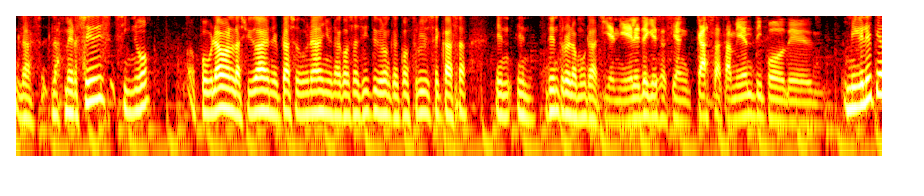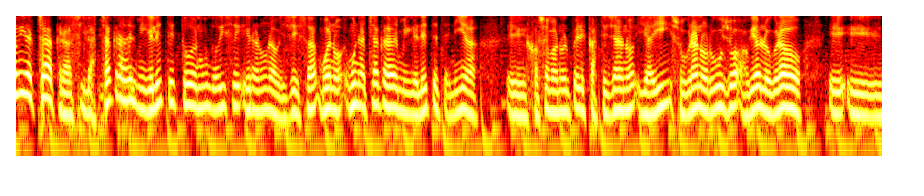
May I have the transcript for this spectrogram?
las, las Mercedes si no poblaban la ciudad en el plazo de un año, una cosa así, tuvieron que construirse casa en, en- dentro de la muralla. Y en Miguelete que se hacían casas también, tipo de... Miguelete había chacras y las chacras del Miguelete todo el mundo dice eran una belleza. Bueno, una chacra del Miguelete tenía eh, José Manuel Pérez Castellano y ahí su gran orgullo había logrado eh, eh,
